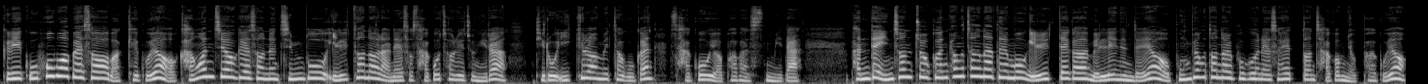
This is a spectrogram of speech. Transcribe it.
그리고 호법에서 막히고요. 강원 지역에서는 진부 1터널 안에서 사고 처리 중이라 뒤로 2km 구간 사고 여파 받습니다. 반대 인천 쪽은 평창나들목 일대가 밀리는데요. 봉평터널 부근에서 했던 작업 여파고요.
